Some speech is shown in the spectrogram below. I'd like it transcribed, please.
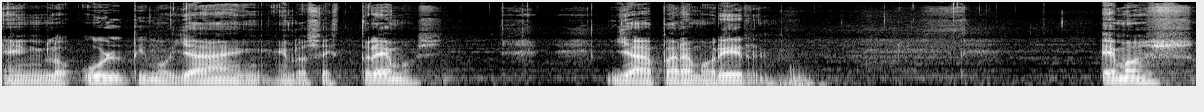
en lo último, ya en, los extremos, ya para morir. hemos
